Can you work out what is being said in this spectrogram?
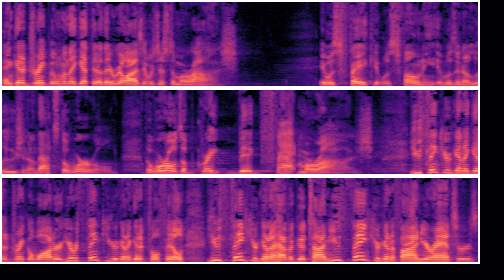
and get a drink. But when they get there, they realize it was just a mirage. It was fake. It was phony. It was an illusion. And that's the world. The world's a great, big, fat mirage. You think you're going to get a drink of water. You think you're going to get it fulfilled. You think you're going to have a good time. You think you're going to find your answers.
